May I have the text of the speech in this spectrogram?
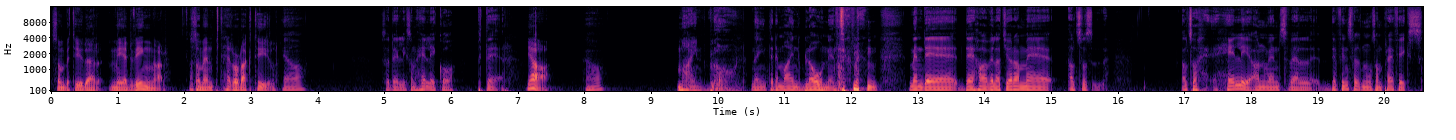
som betyder med vingar. Alltså- som en pterodaktyl. Ja. Så det är liksom helikopter. Ja. Ja. Mind blown. Nej, inte det mindblown inte, men, men det, det har väl att göra med, alltså, alltså heli används väl, det finns väl nog som prefix,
